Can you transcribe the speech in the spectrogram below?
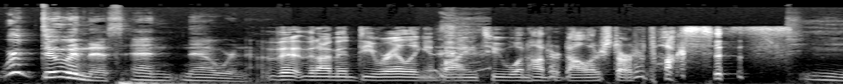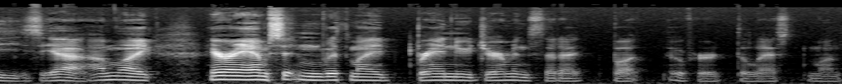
We're doing this, and now we're not. then, then I'm in derailing and buying two $100 starter boxes. Jeez, yeah. I'm like, here I am sitting with my brand new Germans that I bought over the last month.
